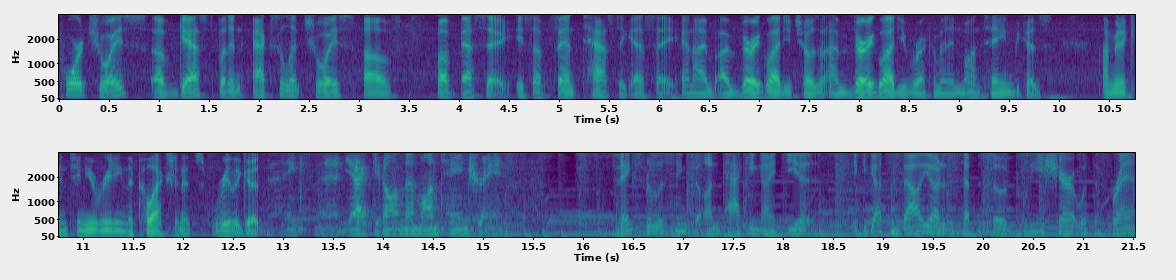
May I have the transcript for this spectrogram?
poor choice of guest, but an excellent choice of of essay. It's a fantastic essay, and I'm I'm very glad you chose it. I'm very glad you've recommended Montaigne because I'm going to continue reading the collection. It's really good. Thanks, man. Yeah, get on that Montaigne train. Thanks for listening to Unpacking Ideas. If you got some value out of this episode, please share it with a friend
